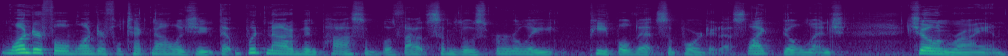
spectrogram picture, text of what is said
Wonderful, wonderful technology that would not have been possible without some of those early people that supported us, like Bill Lynch, Joan Ryan.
